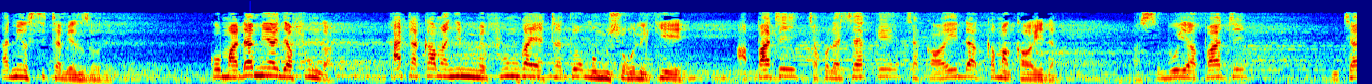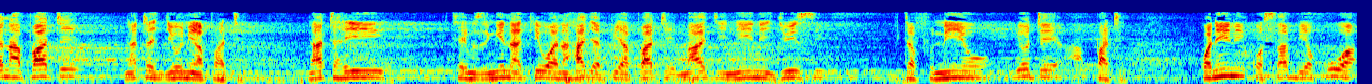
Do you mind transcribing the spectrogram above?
yani hiyo si tabia nzuri. Kwa madami hajafunga hata kama nyinyi mmefunga yatakiwa mumshughulikie. Apate chakula chake cha kawaida kama kawaida. Asubuhi apate mchana apate na hata jioni apate. Na hata hii time zingine akiwa na haja pia apate maji nini juisi vitafunio yote apate. Kwa nini? Kwa sababu ya kuwa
